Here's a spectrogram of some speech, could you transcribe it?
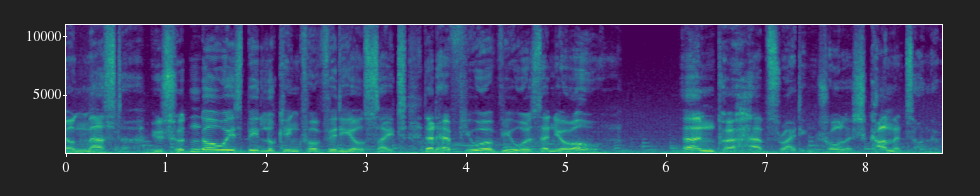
Young master, you shouldn't always be looking for video sites that have fewer viewers than your own. And perhaps writing trollish comments on them.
